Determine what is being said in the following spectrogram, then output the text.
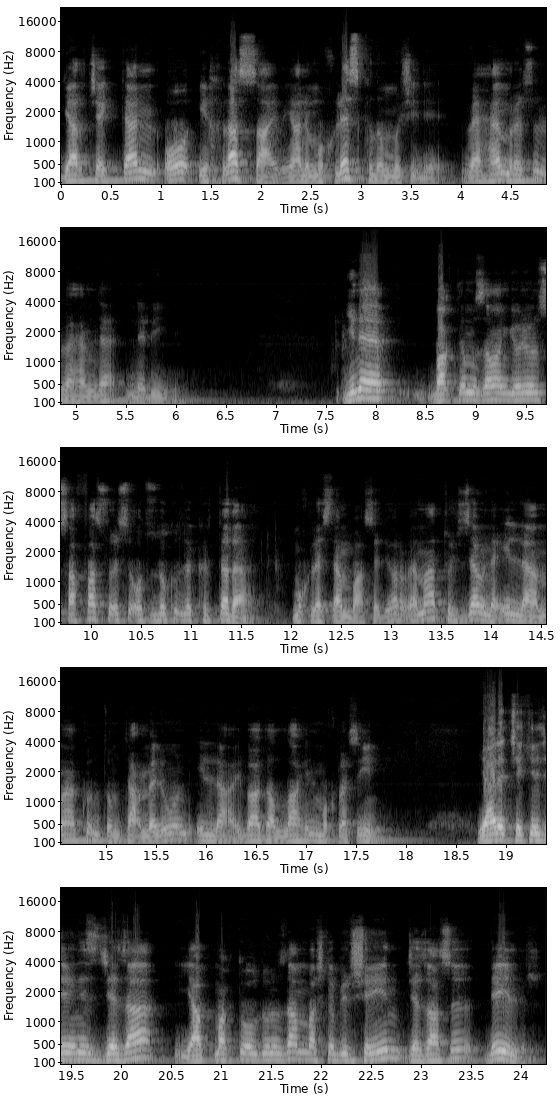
Gerçekten o ihlas sahibi yani muhles kılınmış idi. Ve hem Resul ve hem de Nebiydi. Yine baktığımız zaman görüyoruz Saffat suresi 39 ve 40'ta da muhlesten bahsediyor. Ve ma tujzevne illa ma kuntum ta'melun illa ibadallahil muhlesin. Yani çekeceğiniz ceza yapmakta olduğunuzdan başka bir şeyin cezası değildir.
